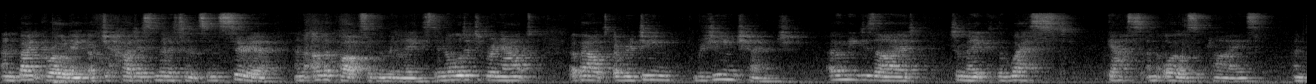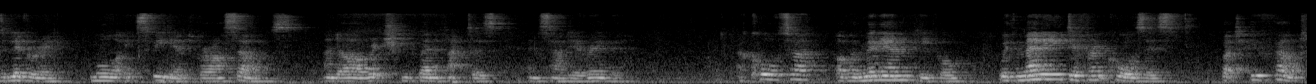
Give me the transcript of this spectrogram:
and bankrolling of jihadist militants in Syria and other parts of the Middle East in order to bring out about a regime, regime change only desired to make the West gas and oil supplies and delivery more expedient for ourselves and our rich benefactors in Saudi Arabia. A quarter of a million people with many different causes but who felt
